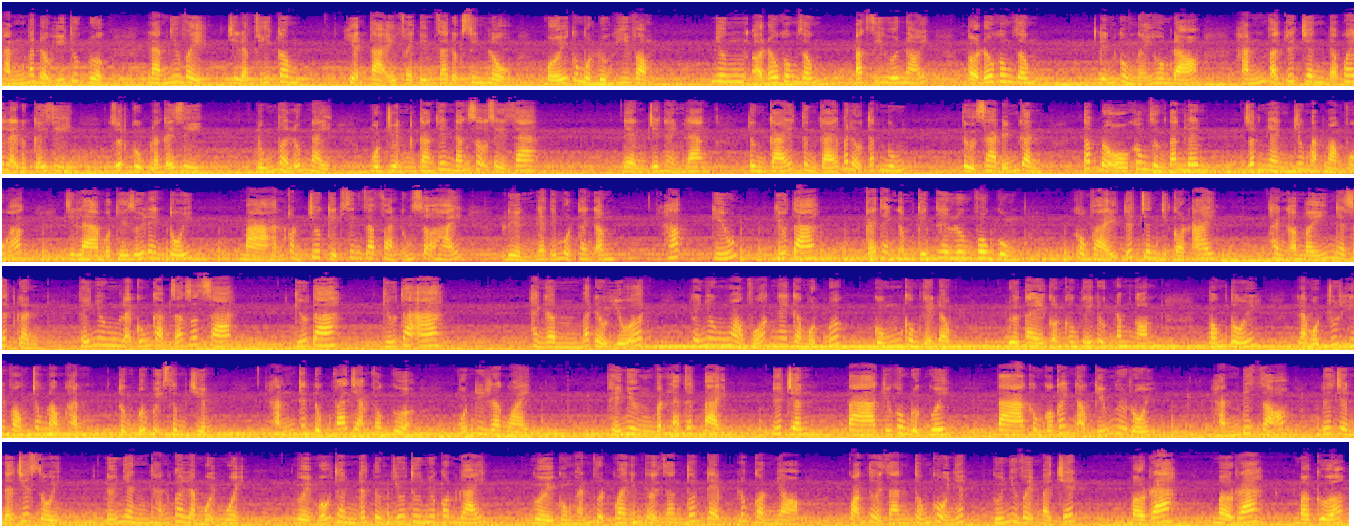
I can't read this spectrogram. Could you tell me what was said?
Hắn bắt đầu ý thức được, làm như vậy chỉ là phí công, hiện tại phải tìm ra được sinh lộ mới có một đường hy vọng. Nhưng ở đâu không giống, bác sĩ hứa nói, ở đâu không giống. Đến cùng ngày hôm đó, hắn và Tuyết Chân đã quay lại được cái gì, rốt cục là cái gì. Đúng vào lúc này, một chuyện càng thêm đáng sợ xảy ra. Đèn trên hành lang từng cái từng cái bắt đầu tắt ngúm. Từ xa đến gần, tốc độ không dừng tăng lên, rất nhanh trước mặt Hoàng Phù Hắc, chỉ là một thế giới đen tối, mà hắn còn chưa kịp sinh ra phản ứng sợ hãi, liền nghe thấy một thanh âm, "Hắc, cứu, cứu ta!" Cái thanh âm kia thê lương vô cùng, không phải Tuyết Chân thì còn ai. Thanh âm ấy nghe rất gần, thế nhưng lại cũng cảm giác rất xa. "Cứu ta, cứu ta a!" Thanh âm bắt đầu yếu ớt, thế nhưng Hoàng Phú Hắc ngay cả một bước cũng không thể động, đưa tay còn không thấy được năm ngón. Bóng tối là một chút hy vọng trong lòng hắn, từng bước bị xâm chiếm. Hắn tiếp tục va chạm vào cửa, muốn đi ra ngoài, thế nhưng vẫn là thất bại. Tuyết Chân, ta cứu không được ngươi, ta không có cách nào cứu ngươi rồi. Hắn biết rõ, Tuyết chân đã chết rồi, nữ nhân hắn coi là muội muội, người mẫu thân đã từng yêu thương như con gái, người cùng hắn vượt qua những thời gian tốt đẹp lúc còn nhỏ, quãng thời gian thống khổ nhất cứ như vậy mà chết. Mở ra, mở ra, mở cửa.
